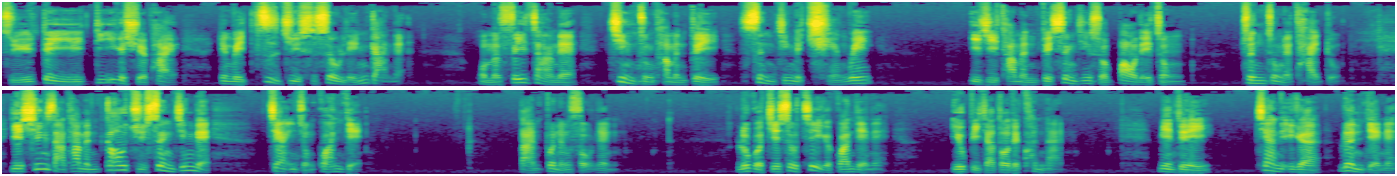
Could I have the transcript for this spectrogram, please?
至于对于第一个学派认为字句是受灵感的。我们非常的敬重他们对圣经的权威，以及他们对圣经所抱的一种尊重的态度，也欣赏他们高举圣经的这样一种观点。但不能否认，如果接受这个观点呢，有比较多的困难。面对这样的一个论点呢，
